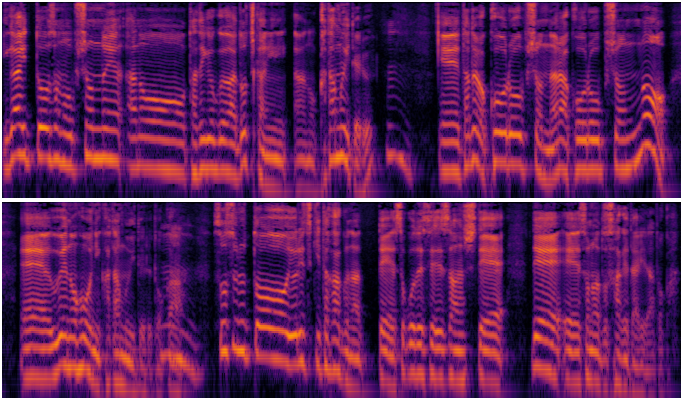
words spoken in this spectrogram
意外とそのオプションの、あの、縦玉がどっちかに、あの、傾いてる。うん、えー、例えばコールオプションなら、コールオプションの、えー、上の方に傾いてるとか、うん、そうすると、寄り付き高くなって、そこで生産して、で、えー、その後下げたりだとか。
